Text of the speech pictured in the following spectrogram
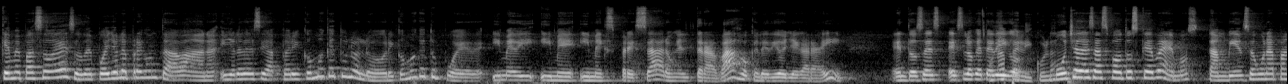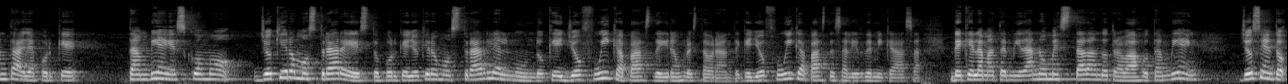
que me pasó eso. Después yo le preguntaba a Ana y yo le decía, pero ¿y cómo es que tú lo logras? ¿Y cómo es que tú puedes? Y me, y me, y me expresaron el trabajo que le dio llegar ahí. Entonces, es lo que te digo. Muchas de esas fotos que vemos también son una pantalla porque también es como, yo quiero mostrar esto porque yo quiero mostrarle al mundo que yo fui capaz de ir a un restaurante, que yo fui capaz de salir de mi casa, de que la maternidad no me está dando trabajo. También yo siento,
